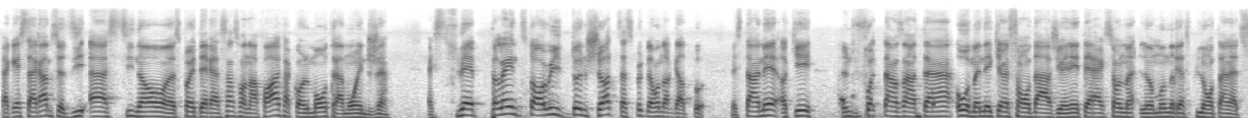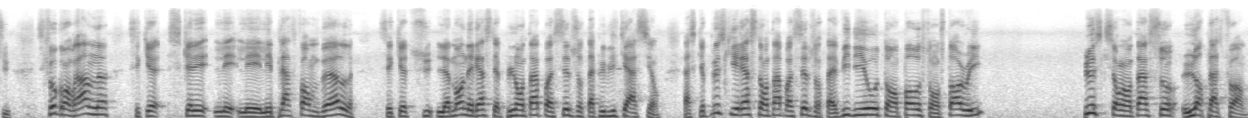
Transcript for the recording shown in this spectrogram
Fait qu'Instagram se dit, ah, si, non, euh, c'est pas intéressant son affaire, fait qu'on le montre à moins de gens. Fait que si tu mets plein de stories d'une shot, ça se peut que le monde ne regarde pas. Mais si t'en mets, OK, une fois de temps en temps, oh, maintenant qu'il y a un sondage, il y a une interaction, le, monde reste plus longtemps là-dessus. Ce qu'il faut comprendre, c'est que ce que les, les, les, plateformes veulent, c'est que tu, le monde reste le plus longtemps possible sur ta publication. Parce que plus qu'il reste longtemps possible sur ta vidéo, ton post, ton story, plus qu'ils sont longtemps sur leur plateforme.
